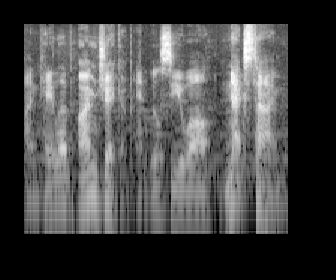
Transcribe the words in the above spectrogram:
I'm Caleb, I'm Jacob. and we'll see you all next time.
